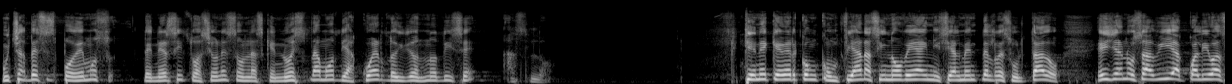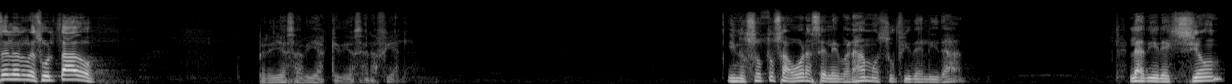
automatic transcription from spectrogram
Muchas veces podemos tener situaciones en las que no estamos de acuerdo y Dios nos dice, hazlo. Tiene que ver con confiar así no vea inicialmente el resultado. Ella no sabía cuál iba a ser el resultado, pero ella sabía que Dios era fiel. Y nosotros ahora celebramos su fidelidad. La dirección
